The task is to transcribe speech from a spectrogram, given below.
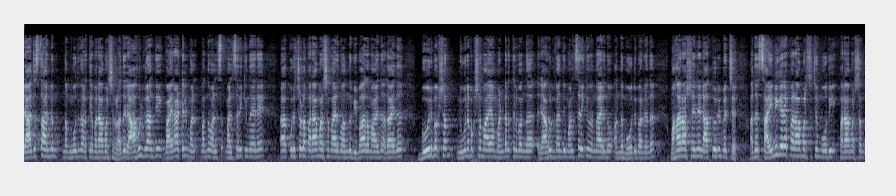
രാജസ്ഥാനിലും മോദി നടത്തിയ പരാമർശങ്ങൾ. അത് രാഹുൽ ഗാന്ധി വയനാട്ടിൽ വന്ന് മത്സ- മത്സരിക്കുന്നതിനെ കുറിച്ചുള്ള പരാമർശമായിരുന്നു അന്ന് വിവാദമായത്. അതായത് ഭൂരിപക്ഷം ന്യൂനപക്ഷമായ മണ്ഡലത്തിൽ വന്ന് രാഹുൽ ഗാന്ധി മത്സരിക്കുമെന്നായിരുന്നു അന്ന് മോദി പറഞ്ഞത്. മഹാരാഷ്ട്രയിലെ ലാത്തൂരിൽ വെച്ച് അത് സൈനികരെ പരാമർശിച്ച് മോദി പരാമർശം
